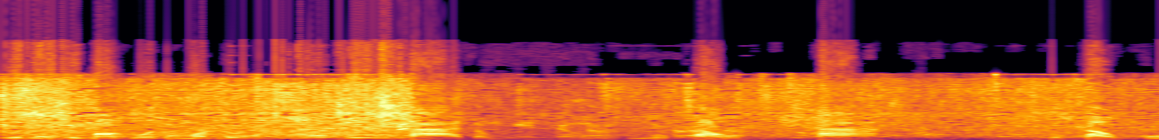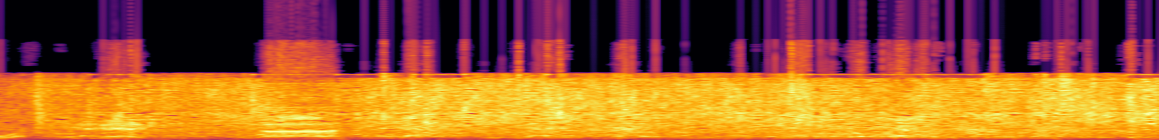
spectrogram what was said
ส่วนนี้คือเบาตัวทั้งหมดด้วยขาตรงนี้ตรงหัวเข่าขาหัวเข่าปวดโอเคขาเอา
